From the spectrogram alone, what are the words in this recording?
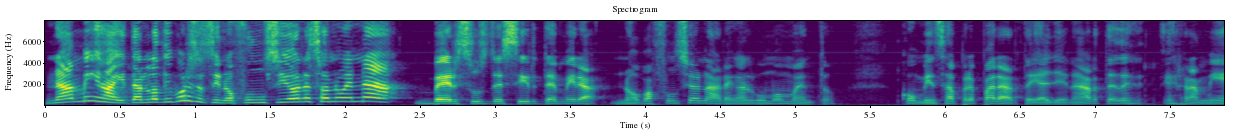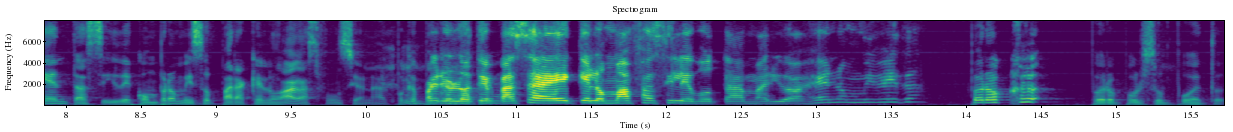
nah, mija, ahí están los divorcios, si no funciona, eso no es nada. Versus decirte, mira, no va a funcionar en algún momento. Comienza a prepararte y a llenarte de herramientas y de compromisos para que lo hagas funcionar. Porque para Pero lo que pasa es que lo más fácil es votar a Mario Ajeno en mi vida. pero, pero por supuesto,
